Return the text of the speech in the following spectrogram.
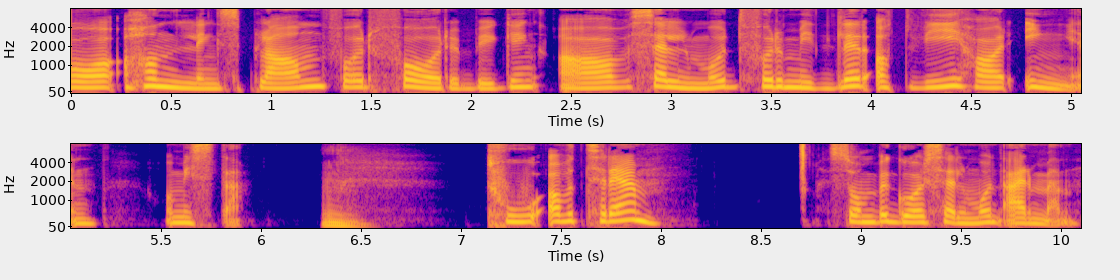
Og handlingsplanen for forebygging av selvmord formidler at vi har ingen å miste. Mm. To av tre som begår selvmord, er menn.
